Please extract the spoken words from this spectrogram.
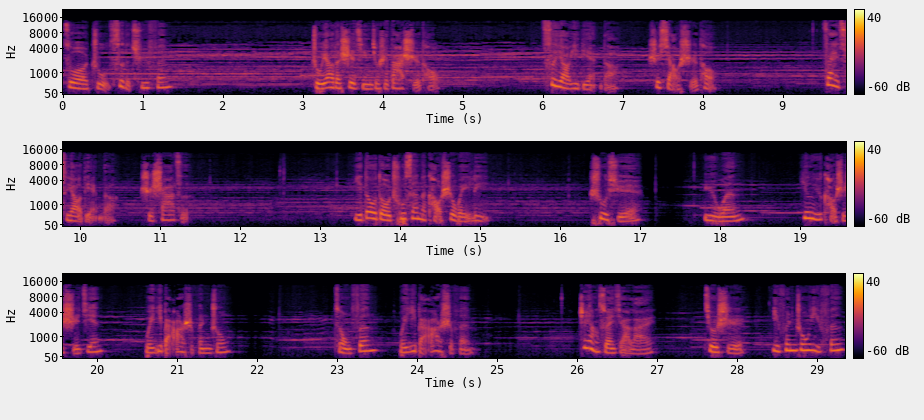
做主次的区分。主要的事情就是大石头，次要一点的是小石头，再次要点的是沙子。以豆豆初三的考试为例，数学、语文、英语考试时间为一百二十分钟，总分为一百二十分。这样算下来，就是一分钟一分。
